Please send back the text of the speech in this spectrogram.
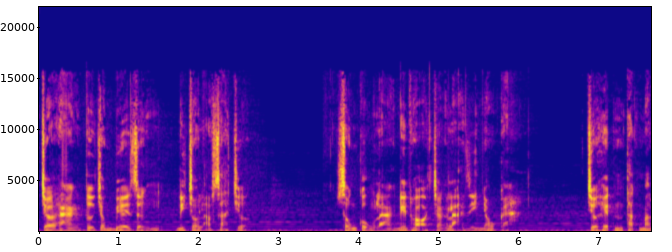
chở hàng từ trong bìa rừng đi cho lão xã trưởng sống cùng làng nên họ chẳng lạ gì nhau cả. Chưa hết thắc mắc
